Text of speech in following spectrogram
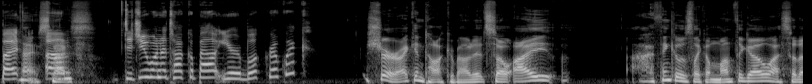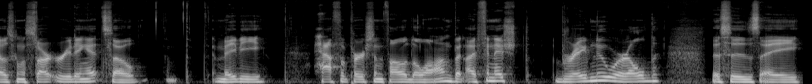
but Nice, um, nice. did you want to talk about your book real quick Sure, I can talk about it. So I I think it was like a month ago I said I was going to start reading it, so maybe half a person followed along, but I finished Brave New World. This is a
